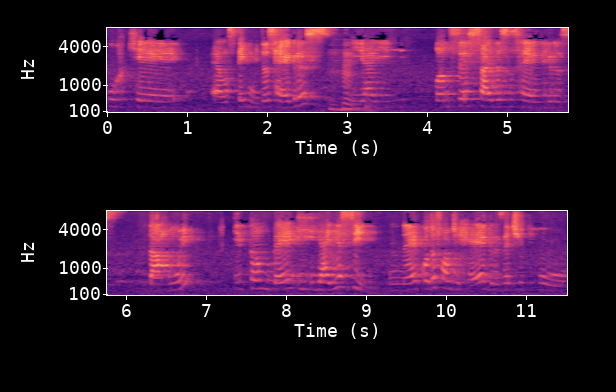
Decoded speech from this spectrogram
porque elas têm muitas regras, e aí, quando você sai dessas regras, dá ruim. E também, e, e aí, assim, né, quando eu falo de regras, é tipo.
